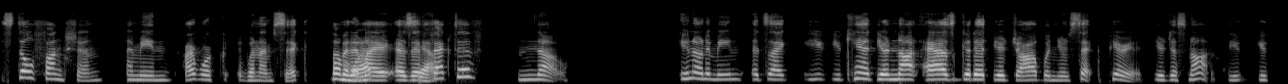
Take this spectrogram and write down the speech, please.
still function. I mean, I work when I'm sick, Somewhat. but am I as yeah. effective? No. You know what I mean? It's like you you can't. You're not as good at your job when you're sick. Period. You're just not. You you.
